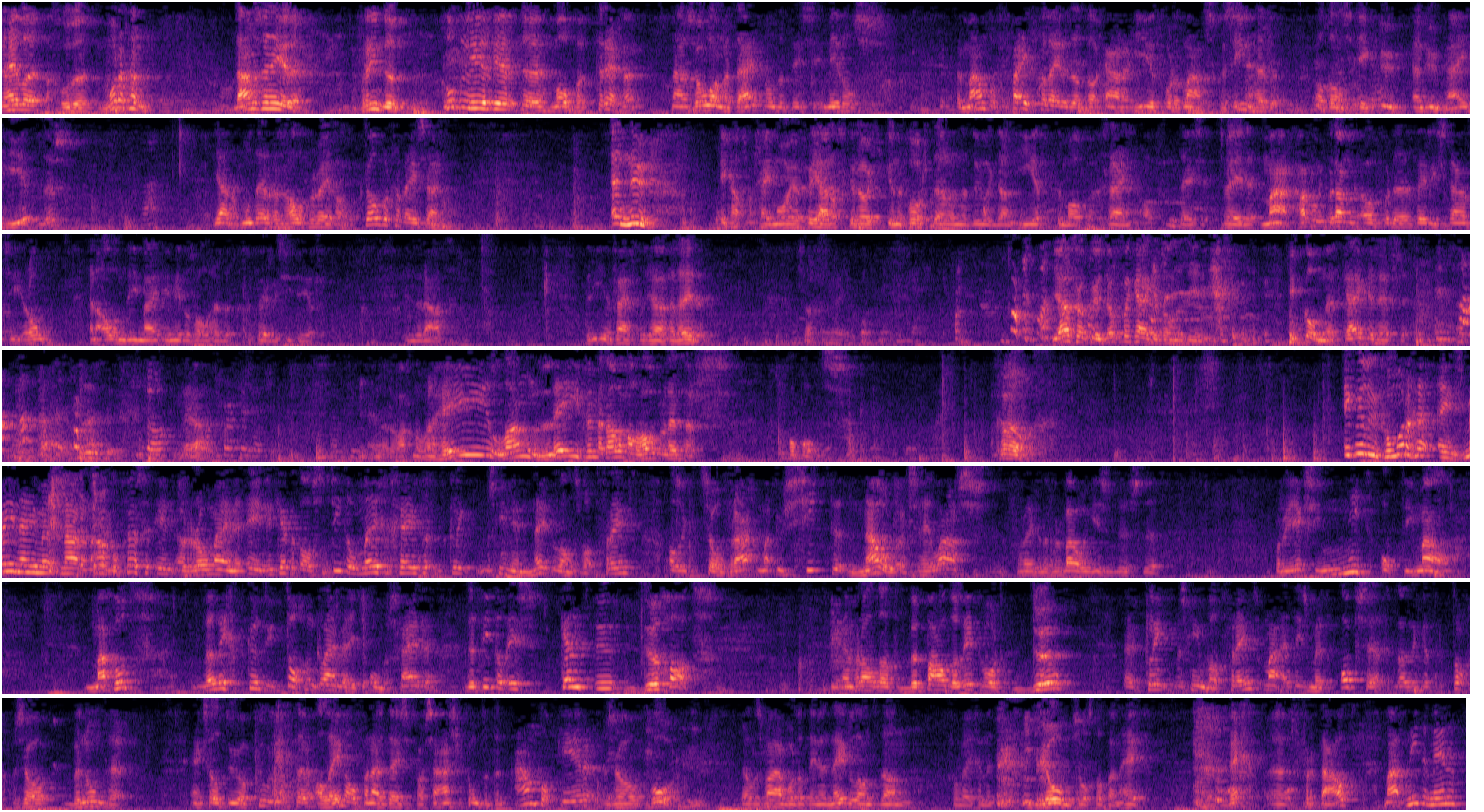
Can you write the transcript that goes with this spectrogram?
Een hele goede morgen, dames en heren, vrienden. Goed u hier weer te mogen treffen na zo'n lange tijd, want het is inmiddels een maand of vijf geleden dat we elkaar hier voor het laatst gezien hebben. Althans, ik u en u mij hier dus. Ja, dat moet ergens halverwege oktober geweest zijn. En nu, ik had me geen mooier verjaardagscadeautje kunnen voorstellen natuurlijk dan hier te mogen zijn op deze tweede maart. Hartelijk bedankt ook voor de felicitatie Ron en allen die mij inmiddels al hebben gefeliciteerd. Inderdaad, 53 jaar geleden. Ja, zo kun je het ook bekijken, Ton Ik kom net kijken, zegt ze. Ja. En er wacht nog een heel lang leven met allemaal hoofdletters op ons. Geweldig. Ik wil u vanmorgen eens meenemen naar een aantal versen in Romeinen 1. Ik heb het als titel meegegeven. Het klinkt misschien in het Nederlands wat vreemd als ik het zo vraag, maar u ziet het nauwelijks. Helaas, vanwege de verbouwing is het dus de projectie niet optimaal. Maar goed, wellicht kunt u toch een klein beetje onderscheiden. De titel is Kent u de God? En vooral dat bepaalde lidwoord de eh, klinkt misschien wat vreemd, maar het is met opzet dat ik het toch zo benoemd heb. En ik zal het u ook toelichten, alleen al vanuit deze passage komt het een aantal keren zo voor. Weliswaar wordt het in het Nederlands dan, vanwege het idioom zoals dat dan heet, weg uh, vertaald. Maar niettemin,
